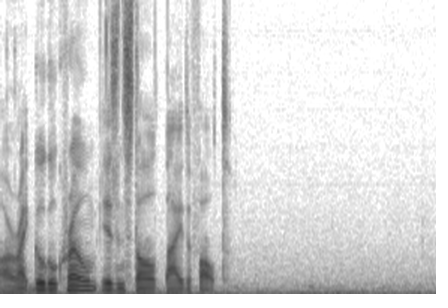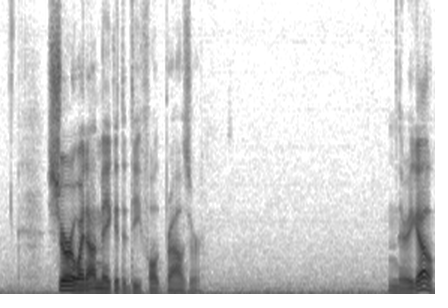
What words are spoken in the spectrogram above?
Alright, Google Chrome is installed by default. Sure, why not make it the default browser? And there you go.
